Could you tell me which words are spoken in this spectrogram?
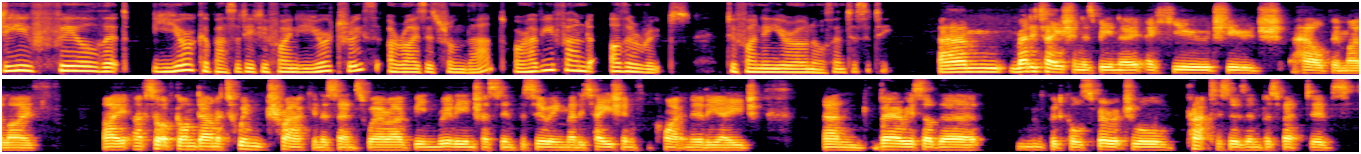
Do you feel that your capacity to find your truth arises from that, or have you found other routes to finding your own authenticity? Um, meditation has been a, a huge, huge help in my life I, have sort of gone down a twin track in a sense where I've been really interested in pursuing meditation from quite an early age and various other, you could call spiritual practices and perspectives.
